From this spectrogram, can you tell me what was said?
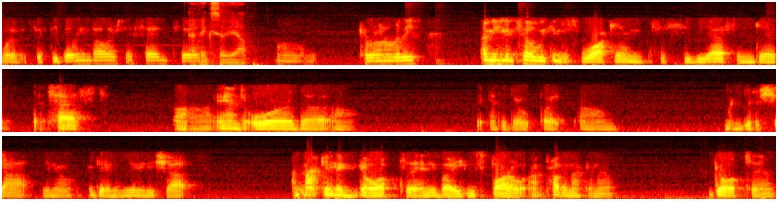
what is it, fifty billion dollars? They said. To, I think so. Yeah. Um, corona relief. I mean, until we can just walk into CVS and get a test uh, and or the uh, the antidote, but um, we can get a shot, you know, and get an immunity shot. I'm not going to go up to anybody who's far. Away. I'm probably not going to go up to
